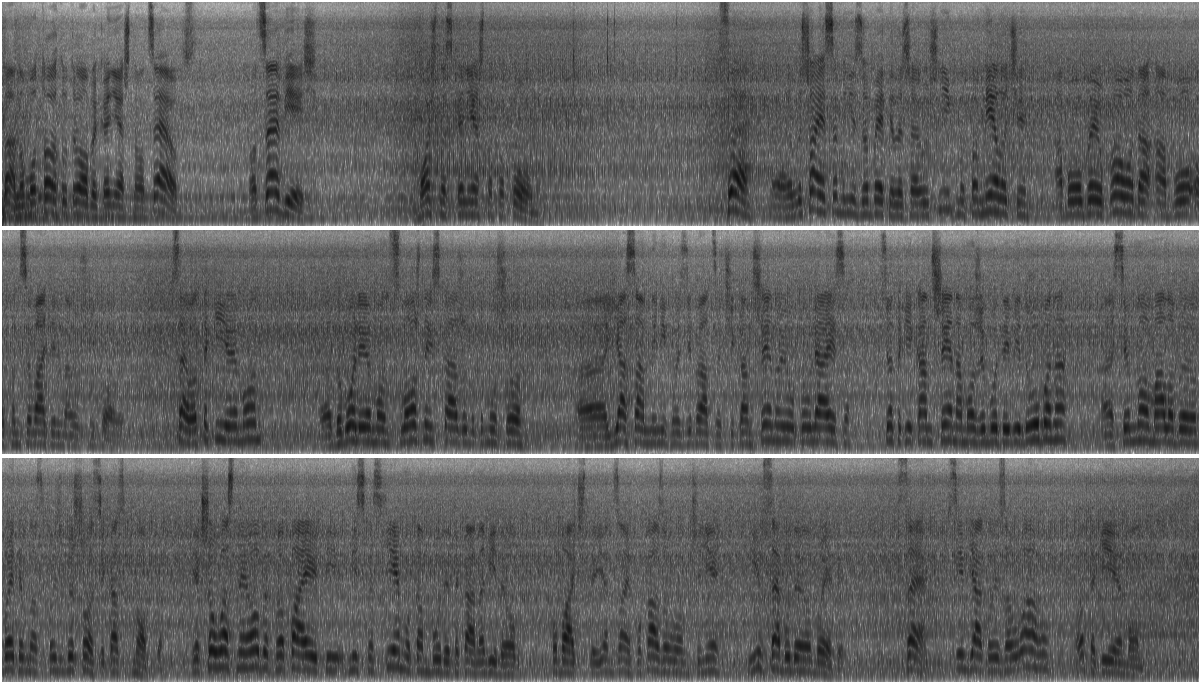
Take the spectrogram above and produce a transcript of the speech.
Да, ну мотор тут робить, звісно, оце. Оце вещь. Мощність, звісно, по. Все, е, лишається мені зробити лише ручник, ну то мелочі, або обрив провода, або оконсерватель на ручниковий. Все, от такий ремонт. Е, Доволі ремонт сложний, скажу, тому що е, я сам не міг розібратися, чи каншиною управляється. Все-таки каншина може бути відрубана, е, одно мало би робити в нас хоч би щось, якась кнопка. Якщо у вас не робить, пропаюєте мікросхему, там буде така на відео, побачите, я не знаю, показував вам чи ні, і все буде робити. Все, всім дякую за увагу. От такий ремонт.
